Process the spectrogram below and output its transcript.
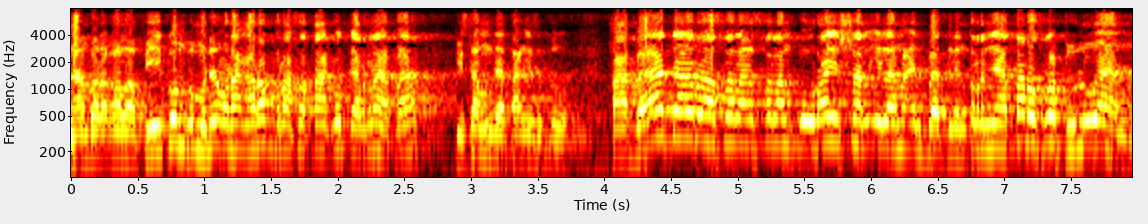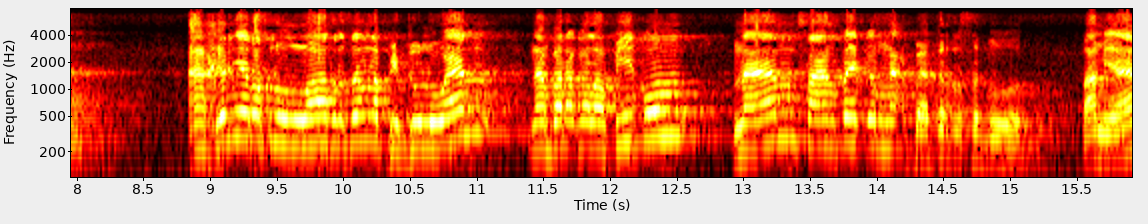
Nah barakallahu fikum kemudian orang Arab merasa takut karena apa? Bisa mendatangi situ. Fabada Rasulullah SAW Quraisyan ila ma'il Badrin. Ternyata Rasulullah duluan. Akhirnya Rasulullah SAW lebih duluan. Nah barakallahu fikum. Nam sampai ke Mak tersebut. Paham ya?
